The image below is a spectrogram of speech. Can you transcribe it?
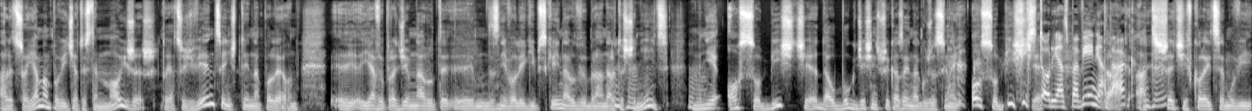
ale co ja mam powiedzieć? Ja to jestem Mojżesz, to ja coś więcej niż ty, Napoleon. Y, Ja wyprowadziłem naród z z niewoli egipskiej, naród wybrany, ale to jeszcze Mhm. nic. Mnie osobiście dał Bóg 10 przykazań na górze Synaj. Osobiście. Tak. Historia zbawienia, tak? Tak, a trzeci w kolejce mówi,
